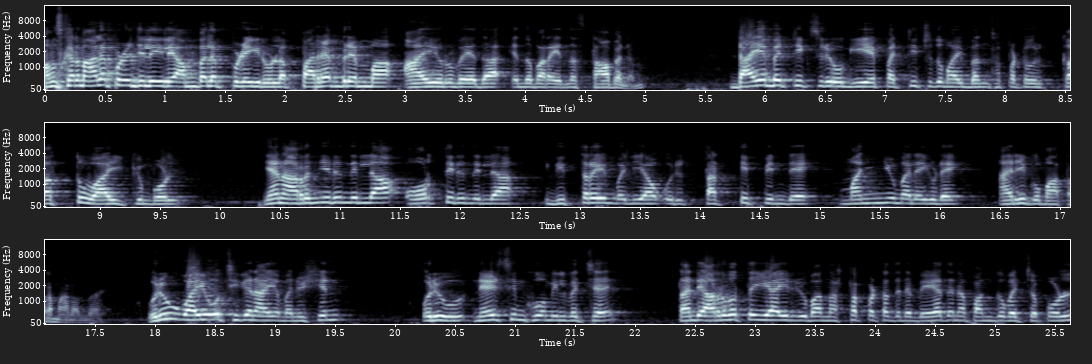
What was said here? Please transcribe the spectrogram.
നമസ്കാരം. ആലപ്പുഴ ജില്ലയിലെ അമ്പലപ്പുഴയിലുള്ള പരബ്രഹ്മ ആയുർവേദ എന്ന് പറയുന്ന സ്ഥാപനം ഡയബറ്റിക്സ് രോഗിയെ പറ്റിച്ചതുമായി ബന്ധപ്പെട്ട ഒരു കത്ത് വായിക്കുമ്പോൾ ഞാൻ അറിഞ്ഞിരുന്നില്ല ഓർത്തിരുന്നില്ല. ഇത് ഇത്രയും വലിയ ഒരു തട്ടിപ്പിന്റെ മഞ്ഞുമലയുടെ അരികു മാത്രമാണെന്ന്. ഒരു വയോധികനായ മനുഷ്യൻ ഒരു നേഴ്സിംഗ് ഹോമിൽ വെച്ച് തന്റെ അറുപത്തയ്യായിരം രൂപ നഷ്ടപ്പെട്ടതിന്റെ വേദന പങ്കുവച്ചപ്പോൾ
